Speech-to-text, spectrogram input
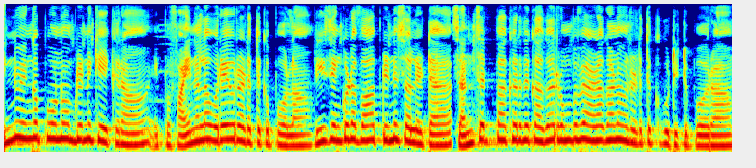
இன்னும் எங்க போகணும்? அப்படின்னு கேக்குறான். இப்ப ஃபைனலா ஒரே ஒரு இடத்துக்கு போலாம். ப்ளீஸ் என் கூட வா அப்படின்னு சொல்லிட்டு. சன்செட் பாக்குறதுக்காக ரொம்பவே அழகான ஒரு இடத்துக்கு கூட்டிட்டு போறான்.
